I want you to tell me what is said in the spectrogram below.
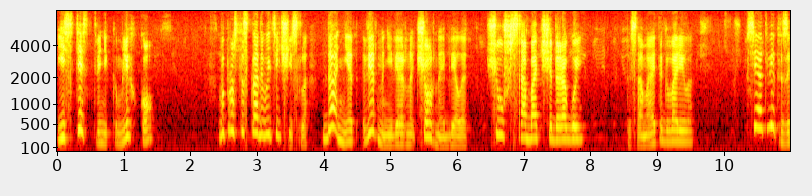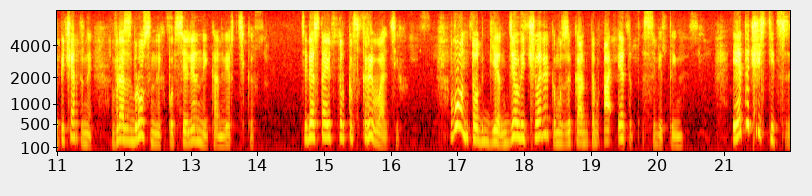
Естественникам легко – вы просто складываете числа. Да, нет, верно, неверно, черное, белое. Чушь собачья, дорогой. Ты сама это говорила. Все ответы запечатаны в разбросанных по вселенной конвертиках. Тебе остается только вскрывать их. Вон тот ген делает человека музыкантом, а этот святым. Эта частица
